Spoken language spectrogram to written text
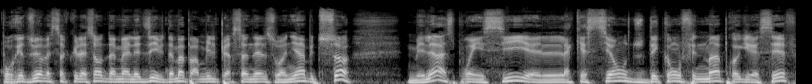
pour réduire la circulation de la maladie, évidemment, parmi le personnel soignant et tout ça. Mais là, à ce point-ci, euh, la question du déconfinement progressif,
